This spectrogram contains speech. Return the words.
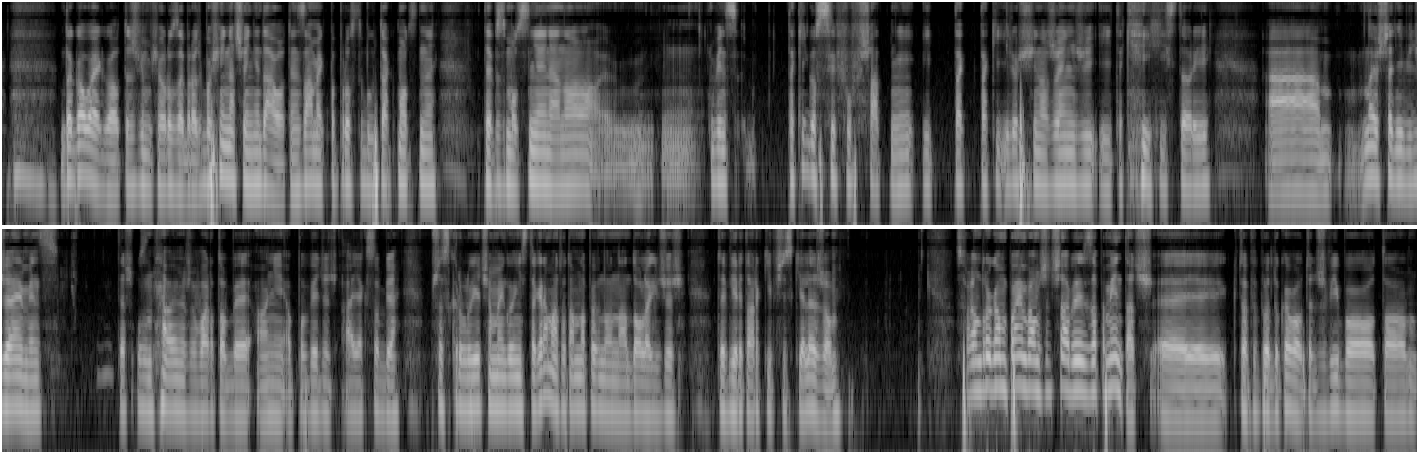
do gołego. Te drzwi musiał rozebrać, bo się inaczej nie dało. Ten zamek po prostu był tak mocny, te wzmocnienia, no więc takiego syfu w szatni i tak, takiej ilości narzędzi i takiej historii a, no jeszcze nie widziałem, więc też uznałem, że warto by o niej opowiedzieć, a jak sobie przeskrolujecie mojego Instagrama, to tam na pewno na dole gdzieś te wiertarki wszystkie leżą. Swoją drogą powiem wam, że trzeba by zapamiętać, yy, kto wyprodukował te drzwi, bo to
